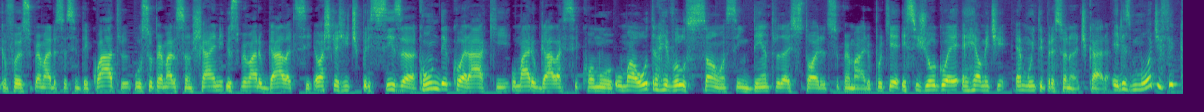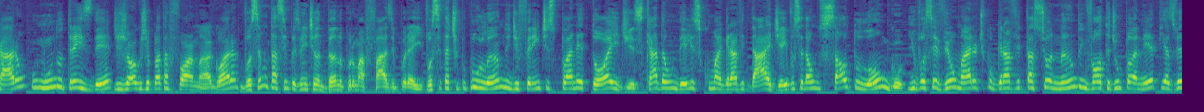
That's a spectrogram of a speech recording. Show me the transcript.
que foi o Super Mario 64, o Super Mario Sunshine e o Super Mario Galaxy, eu acho que a gente precisa condecorar aqui o Mario Galaxy como uma outra revolução, assim, dentro da história do Super Mario, porque esse jogo é, é realmente é muito impressionante, cara. Eles modificaram o mundo 3D de jogos de plataforma. Agora, você não tá simplesmente andando por uma fase por aí. Você tá, tipo, pulando em diferentes planetoides, cada um deles com uma gravidade. Aí você dá um salto longo e você vê o Mario, tipo, gravitacionando em volta de um planeta e às vezes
